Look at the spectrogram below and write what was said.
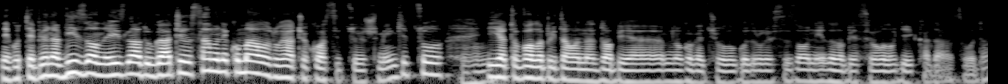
nego tebi ona vizualno izgleda drugačije, samo neku malo drugačiju kosicu i šminkicu. Mm -hmm. I eto, volio bih da ona dobije mnogo veću ulogu u drugoj sezoni i da dobije sve uloge ikada svuda.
